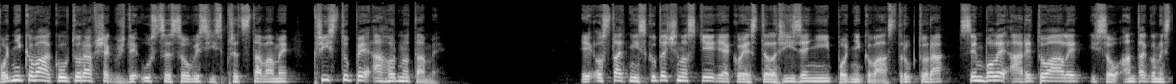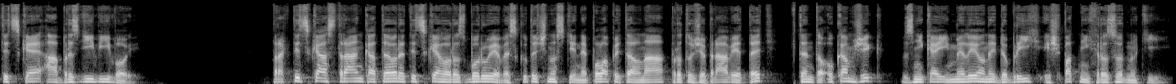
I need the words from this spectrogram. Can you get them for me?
Podniková kultura však vždy úzce souvisí s představami, přístupy a hodnotami. I ostatní skutečnosti, jako je styl řízení, podniková struktura, symboly a rituály, jsou antagonistické a brzdí vývoj. Praktická stránka teoretického rozboru je ve skutečnosti nepolapitelná, protože právě teď, v tento okamžik, vznikají miliony dobrých i špatných rozhodnutí.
